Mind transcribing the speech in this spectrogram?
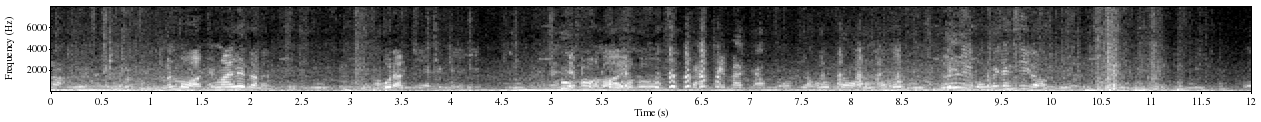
เนาะมันบอกจากหน่อยเลยตอนนั้นพูดอะเชียร์ขึ้นนี่เจ็บหัวลอยอยู่การเป็นนักการผมอย่าพูดต่อเมื่อกี้ผมไม่ตั้งที่หรอกโอ้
